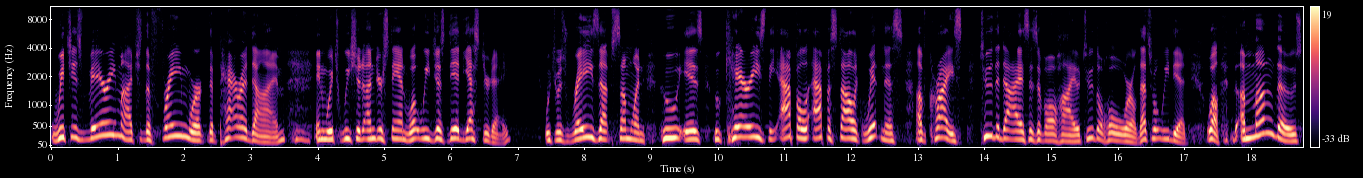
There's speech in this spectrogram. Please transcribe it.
which is very much the framework, the paradigm in which we should understand what we just did yesterday which was raise up someone who is who carries the apostolic witness of Christ to the diocese of Ohio to the whole world that's what we did well among those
